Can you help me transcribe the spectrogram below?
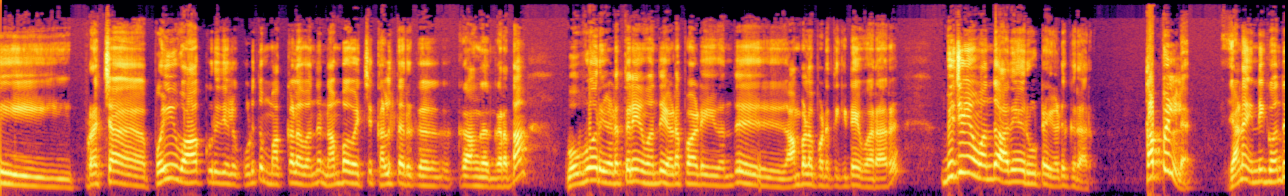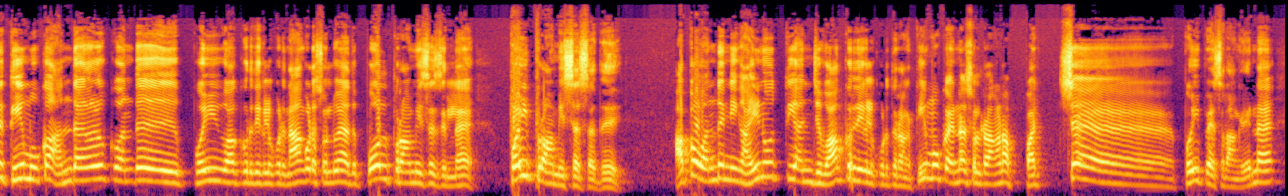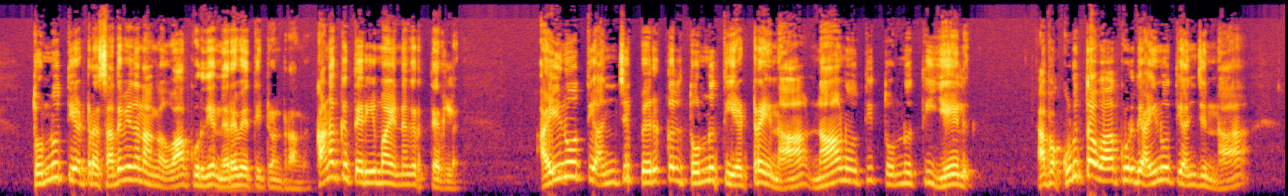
பிரச்சா பொய் வாக்குறுதிகளை கொடுத்து மக்களை வந்து நம்ப வச்சு கழுத்த இருக்காங்கங்கிறதான் ஒவ்வொரு இடத்துலையும் வந்து எடப்பாடி வந்து அம்பலப்படுத்திக்கிட்டே வராரு. விஜயம் வந்து அதே ரூட்டை எடுக்கிறார். தப்பில்லை. ஏன்னா இன்றைக்கி வந்து திமுக அந்த அளவுக்கு வந்து பொய் வாக்குறுதிகளை கூட நான் கூட சொல்லுவேன் அது போல் ப்ராமிசஸ் இல்லை. பொய் ப்ராமிசஸ் அது. அப்போ வந்து நீங்கள் ஐநூற்றி அஞ்சு வாக்குறுதிகள் கொடுத்துறாங்க. திமுக என்ன சொல்கிறாங்கன்னா பச்சை பொய் பேசுகிறாங்க என்ன? தொண்ணூற்றி எட்டரை சதவீதம் நாங்கள் வாக்குறுதியை நிறைவேற்றிட்டோன்றாங்க கணக்கு தெரியுமா என்னங்கிறது தெரில ஐநூற்றி அஞ்சு பெருக்கல் தொண்ணூற்றி எட்டரைனா நானூற்றி தொண்ணூற்றி ஏழு. அப்போ கொடுத்த வாக்குறுதி ஐநூற்றி அஞ்சுன்னா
